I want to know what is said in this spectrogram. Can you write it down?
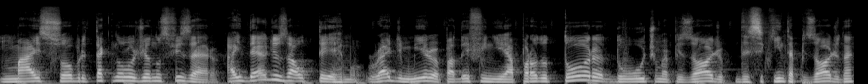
mais sobre tecnologia nos fizeram. A ideia de usar o termo Red Mirror para definir a produtora do último episódio, desse quinto episódio, né,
